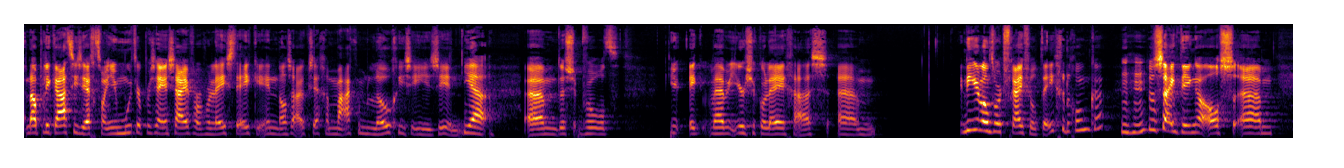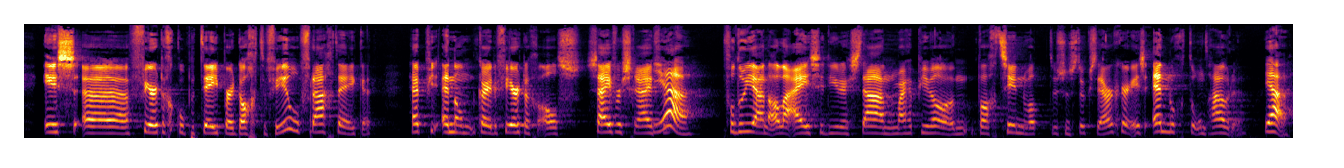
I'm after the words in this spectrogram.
een applicatie zegt van je moet er per se een cijfer of een leesteken in, dan zou ik zeggen maak hem logisch in je zin. Ja, Ehm, dus bijvoorbeeld, ik, we hebben Ierse collega's. ehm, in Ierland wordt vrij veel thee gedronken. Mhm. Dus dan zijn dingen als, ehm, is eh 40 koppen thee per dag te veel? Vraagteken. Heb je, en dan kan je de 40 als cijfer schrijven. ja. Voldoe je aan alle eisen die er staan, maar heb je wel een wachtzin wat dus een stuk sterker is en nog te onthouden. Ja,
